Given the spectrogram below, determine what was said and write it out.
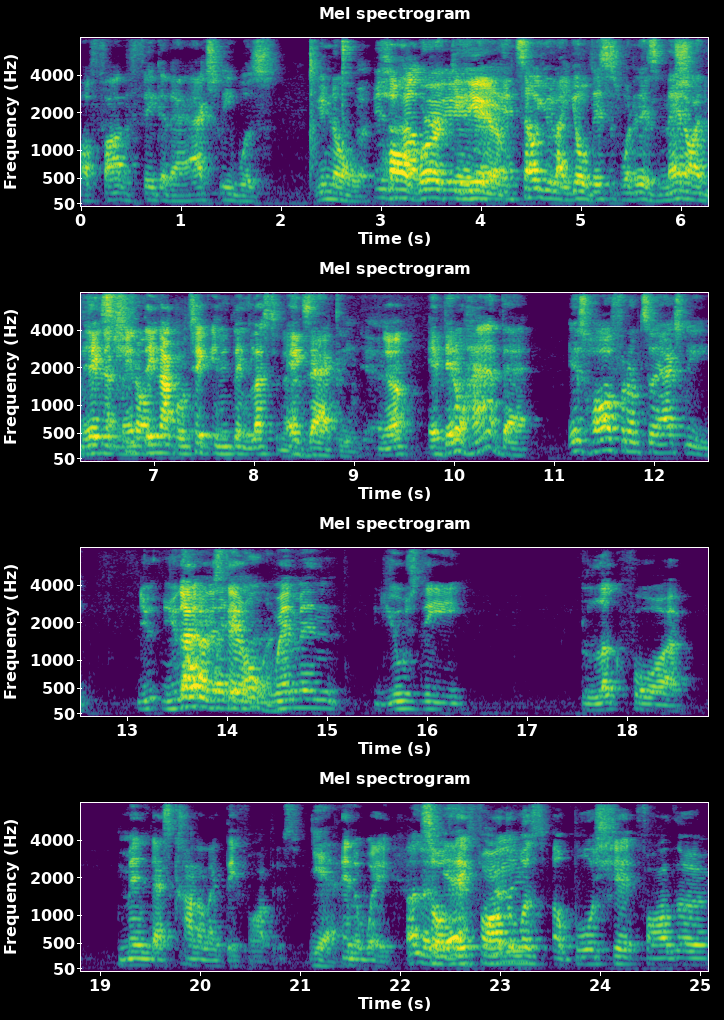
a father figure that actually was you know Is hard out- working yeah, yeah. and tell you like yo this is what it is men are They this not, men are they not gonna take anything less than that. exactly yeah. Yeah. if they don't have that it's hard for them to actually You you gotta understand going. women usually look for men that's kind of like their fathers yeah in a way. Look- So yeah. their father Really? was a bullshit father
